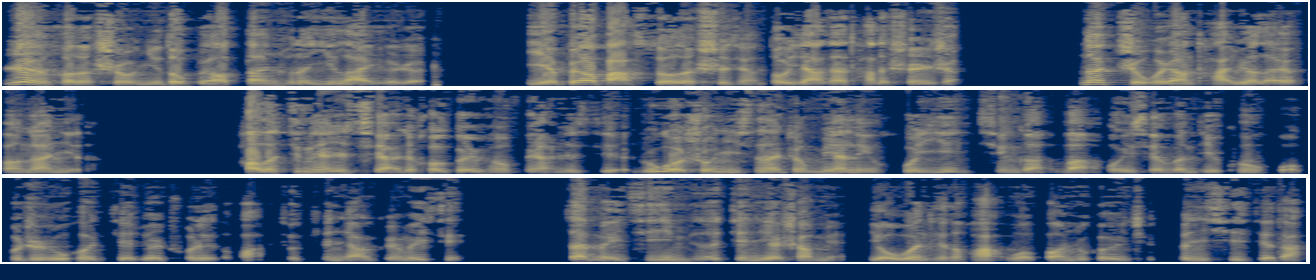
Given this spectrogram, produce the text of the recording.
任何的时候，你都不要单纯的依赖一个人，也不要把所有的事情都压在他的身上，那只会让他越来越反感你的。好了，今天这期啊就和各位朋友分享这些。如果说你现在正面临婚姻、情感挽回一些问题困惑，不知如何解决处理的话，就添加我个人微信，在每期音频的简介上面有问题的话，我帮助各位去分析解答。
